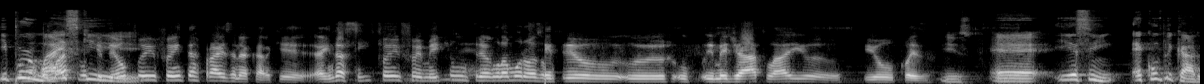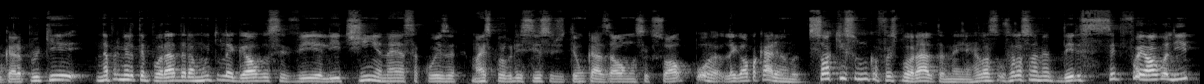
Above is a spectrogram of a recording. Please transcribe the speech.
E por o mais que... que deu foi, foi Enterprise, né, cara? Que ainda assim foi, foi meio que um triângulo amoroso entre o, o, o imediato lá e o, e o coisa. Isso. É, e assim, é complicado, cara, porque na primeira temporada era muito legal você ver ali, tinha, né, essa coisa mais progressista de ter um casal homossexual. Porra, legal pra caramba. Só que isso nunca foi explorado também. O relacionamento deles sempre foi algo ali,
